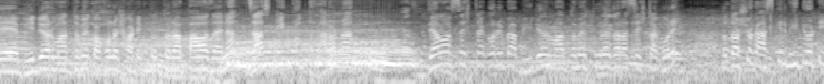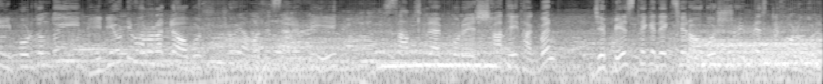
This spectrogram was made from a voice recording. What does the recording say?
যে ভিডিওর মাধ্যমে কখনো সঠিক তথ্যটা পাওয়া যায় না জাস্ট একটু ধারণা দেওয়ার চেষ্টা করি বা ভিডিওর মাধ্যমে তুলে ধরার চেষ্টা করি। তো দর্শক, আজকের ভিডিওটি এই পর্যন্তই। ভিডিওটি ভালো লাগলে অবশ্যই আমাদের চ্যানেলটি সাবস্ক্রাইব করে সাথেই থাকবেন। যে পেজ থেকে দেখছেন, অবশ্যই পেজটি ফলো করে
